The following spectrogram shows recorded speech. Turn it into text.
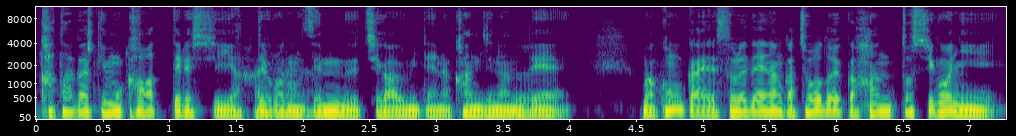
肩書きも変わってるし、やってることも全部違うみたいな感じなんで、まあ今回それでなんかちょうどよく半年後に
